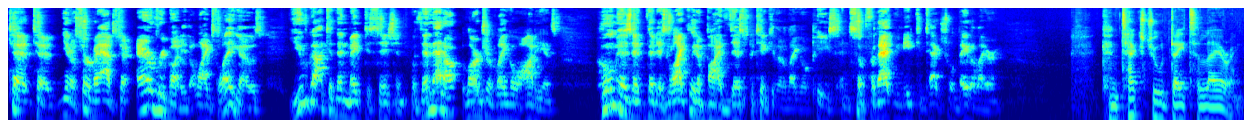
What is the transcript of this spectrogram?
to, to you know serve ads to everybody that likes Legos, you've got to then make decisions within that larger Lego audience. whom is it that is likely to buy this particular Lego piece? And so for that, you need contextual data layering. Contextual data layering.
